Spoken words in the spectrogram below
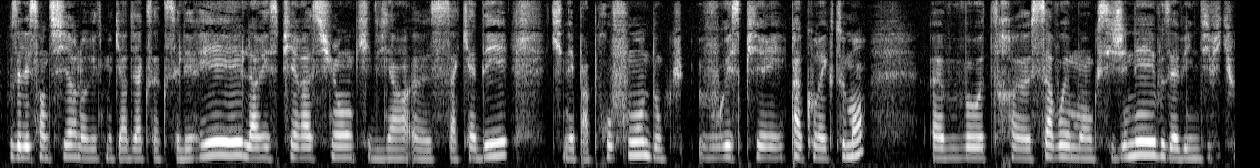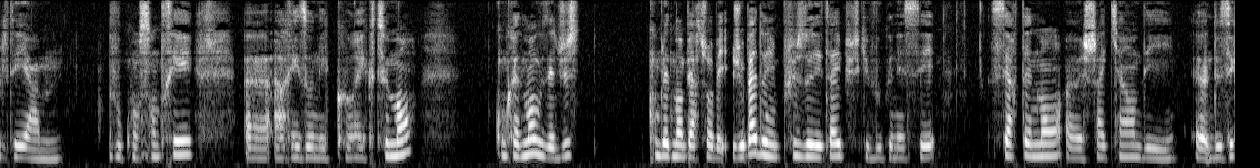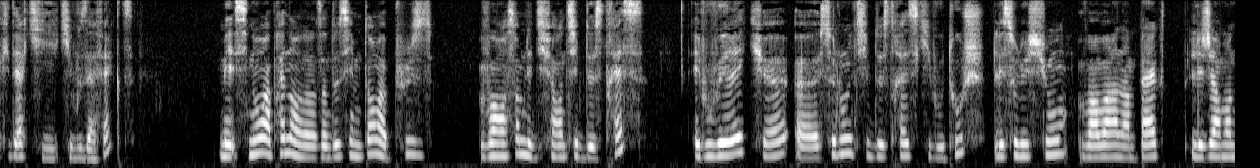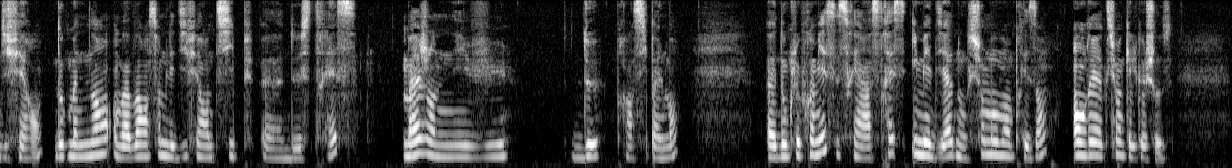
Vous allez sentir le rythme cardiaque s'accélérer, la respiration qui devient euh, saccadée, qui n'est pas profonde, donc vous respirez pas correctement. Euh, votre euh, cerveau est moins oxygéné, vous avez une difficulté à vous concentrer, à raisonner correctement. Concrètement, vous êtes juste complètement perturbé. Je ne vais pas donner plus de détails puisque vous connaissez certainement euh, chacun des, euh, de ces critères qui, vous affectent. Mais sinon, après, dans un deuxième temps, on va plus voir ensemble les différents types de stress. Et vous verrez que euh, selon le type de stress qui vous touche, les solutions vont avoir un impact légèrement différent. Donc maintenant, on va voir ensemble les différents types de stress. Moi, j'en ai vu deux principalement. donc le premier, ce serait un stress immédiat, donc sur le moment présent, en réaction à quelque chose.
